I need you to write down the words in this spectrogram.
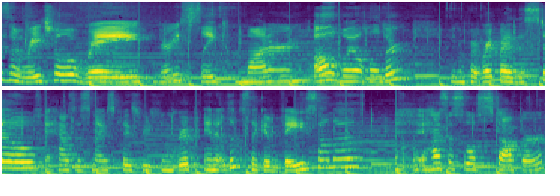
is a Rachael Ray, very sleek, modern olive oil holder. You can put it right by the stove. It has this nice place where you can grip, and it looks like a vase almost. It has this little stopper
